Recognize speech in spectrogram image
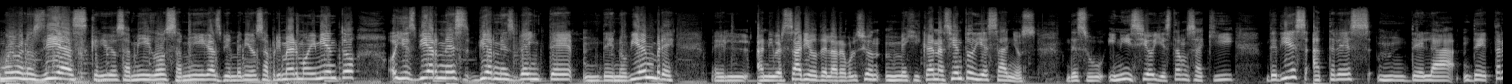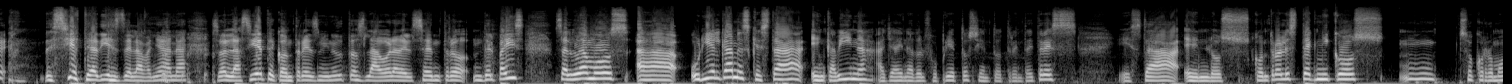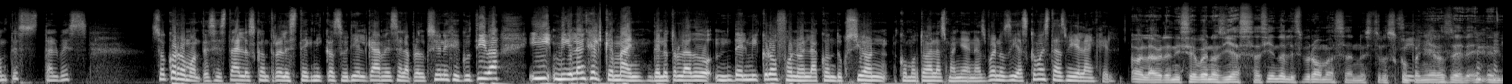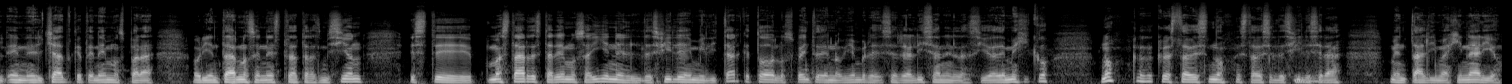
Muy buenos días, queridos amigos, amigas, bienvenidos a Primer Movimiento. Hoy es viernes, viernes 20 de noviembre, el aniversario de la Revolución Mexicana, 110 años de su inicio y estamos aquí de 10 a 3 mm, de la de, de 7 a 10 de la mañana. Son las 7 con 3 minutos, la hora del centro del país. Saludamos a Uriel Gámez que está en cabina allá en Adolfo Prieto 133. Está en los controles técnicos mm, Socorro Montes, tal vez. Socorro Montes está en los controles técnicos, Uriel Gámez en la producción ejecutiva y Miguel Ángel Quemain del otro lado del micrófono en la conducción, como todas las mañanas. Buenos días, ¿cómo estás, Miguel Ángel? Hola, Berenice, buenos días. Haciéndoles bromas a nuestros compañeros en, el, chat que tenemos para orientarnos en esta transmisión. Este, más tarde estaremos ahí en el desfile militar que todos los 20 de noviembre se realizan en la Ciudad de México. No, creo que esta vez no, esta vez el desfile será mental, imaginario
